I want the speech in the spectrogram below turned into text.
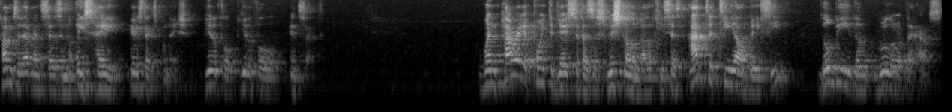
Comes to that and says in the Hey, here's the explanation. Beautiful, beautiful insight when Pare appointed Yosef as a Mishnah Melech, he says, Atati al Besi, you'll be the ruler of the house.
